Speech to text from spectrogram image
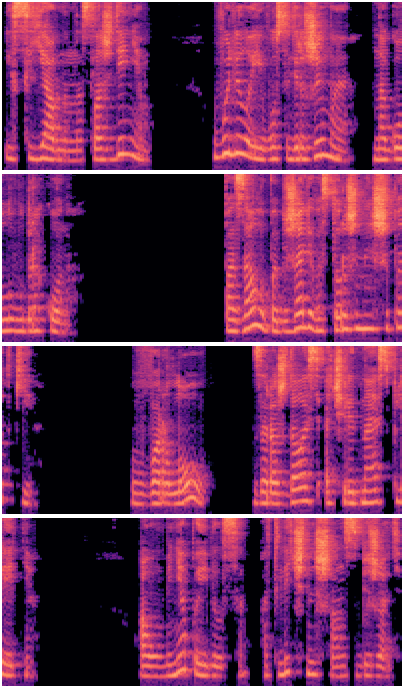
и с явным наслаждением вылила его содержимое на голову дракона. По залу побежали восторженные шепотки. В Варлоу зарождалась очередная сплетня, а у меня появился отличный шанс сбежать.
